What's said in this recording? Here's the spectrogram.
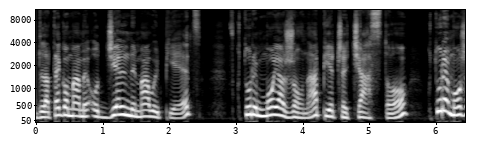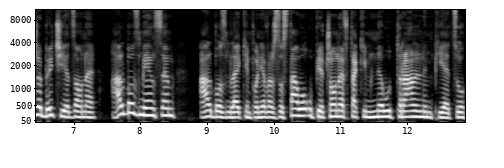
Dlatego mamy oddzielny mały piec, w którym moja żona piecze ciasto, które może być jedzone albo z mięsem, albo z mlekiem, ponieważ zostało upieczone w takim neutralnym piecu,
